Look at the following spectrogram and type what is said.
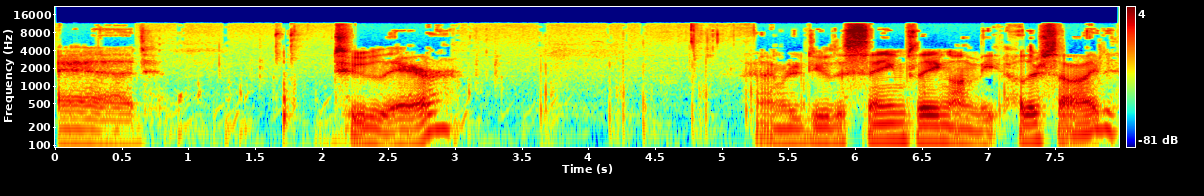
Add two there. And I'm going to do the same thing on the other side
